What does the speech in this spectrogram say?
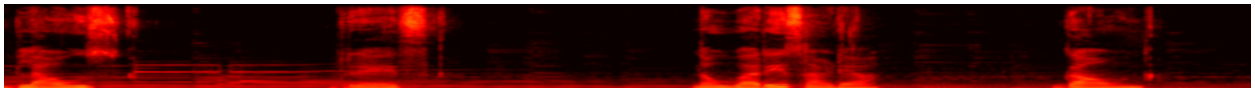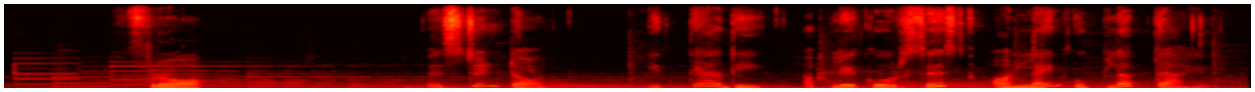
ब्लाऊज ड्रेस नऊवारी साड्या गाऊन फ्रॉक वेस्टर्न टॉप इत्यादी आपले कोर्सेस ऑनलाईन उपलब्ध आहेत.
